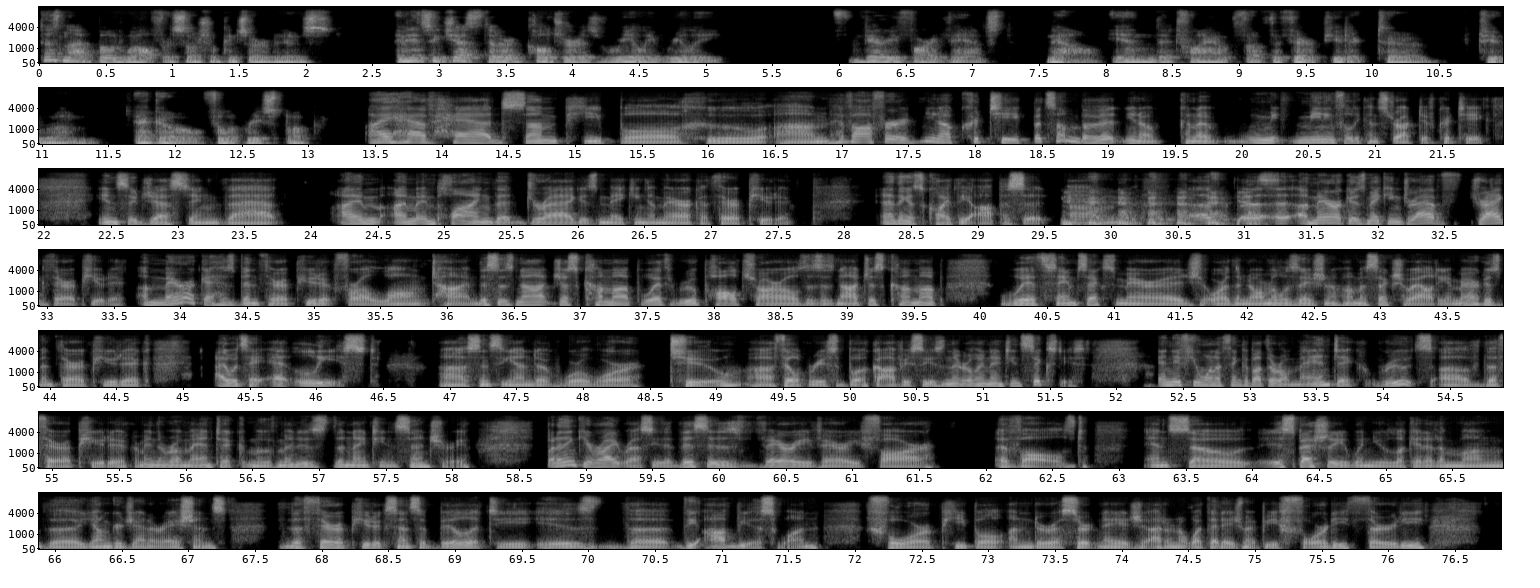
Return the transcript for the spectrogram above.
does not bode well for social conservatives. I mean, it suggests that our culture is really, really very far advanced now in the triumph of the therapeutic to to um, echo Philip Rieff's book. I have had some people who um, have offered, you know, critique, but some of it, you know, kind of me- meaningfully constructive critique, in suggesting that I'm I'm implying that drag is making America therapeutic, and I think it's quite the opposite. Um, uh, yes. uh, America is making drag, drag therapeutic. America has been therapeutic for a long time. This has not just come up with RuPaul Charles. This has not just come up with same sex marriage or the normalization of homosexuality. America has been therapeutic, I would say, at least uh, since the end of World War to uh, Philip Rieff's book, obviously, is in the early 1960s. And if you want to think about the romantic roots of the therapeutic, I mean, the romantic movement is the 19th century. But I think you're right, Rusty, that this is very, very far evolved. And so, especially when you look at it among the younger generations, the therapeutic sensibility is the the obvious one for people under a certain age. I don't know what that age might be, 40, 30.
